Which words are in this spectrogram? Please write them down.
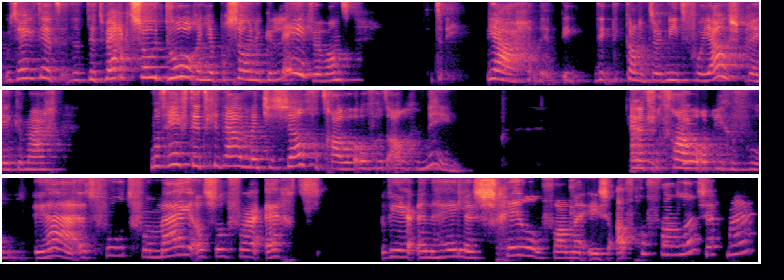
hoe zeg ik dit? Dit werkt zo door in je persoonlijke leven. Want ja, ik, ik, kan natuurlijk niet voor jou spreken, maar wat heeft dit gedaan met je zelfvertrouwen over het algemeen? En het vertrouwen op je gevoel. Ja, het voelt voor mij alsof er echt weer een hele schil van me is afgevallen, zeg maar.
